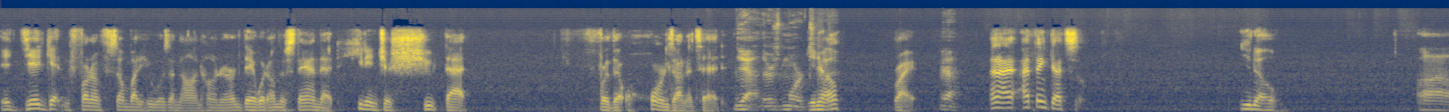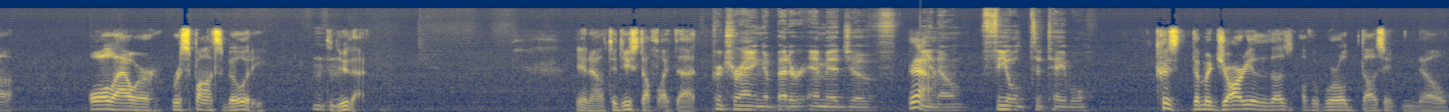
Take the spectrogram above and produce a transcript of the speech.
it did get in front of somebody who was a non-hunter, they would understand that he didn't just shoot that for the horns on its head. Yeah, there's more. To You know, it. right? Yeah. And I, I think that's, you know, uh, all our responsibility to Mhm. do that. You know, to do stuff like that. portraying a better image of Yeah. you know field to table. Because the majority of the of the world doesn't know.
